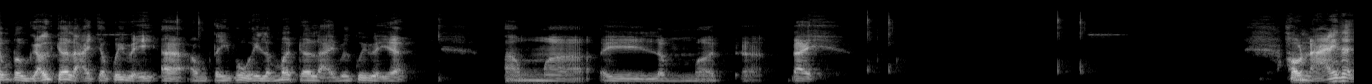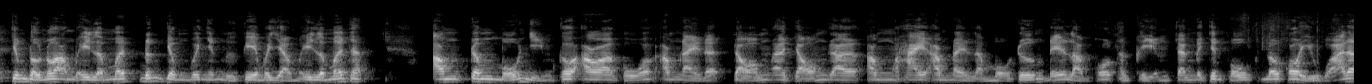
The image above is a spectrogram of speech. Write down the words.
chúng tôi gửi trở lại cho quý vị. À, ông tỷ phú Elon Musk trở lại với quý vị à. ông uh, Elon Musk à, đây. Hồi nãy đó chúng tôi nói ông Elon Musk đứng chung với những người kia. Bây giờ ông Elon Musk đó ông Trump bổ nhiệm của à, của ông này đã chọn à, chọn ra ông hai ông này làm bộ trưởng để làm có thực hiện trong cái chính phủ nó có hiệu quả đó.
